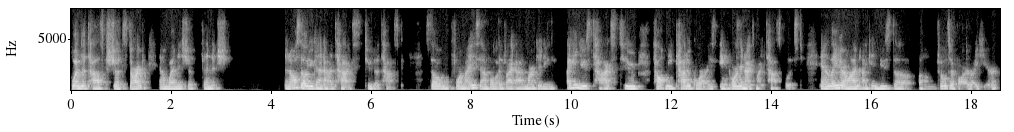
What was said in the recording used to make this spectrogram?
when the task should start and when it should finish. And also you can add tags to the task. So for my example, if I add marketing, I can use tags to help me categorize and organize my task list. And later on, I can use the um, filter bar right here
